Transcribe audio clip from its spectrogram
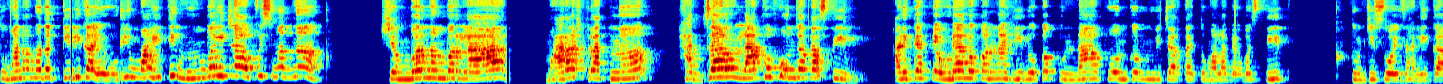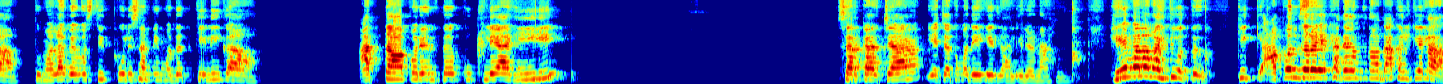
तुम्हाला मदत केली का? एवढी माहिती मुंबईच्या ऑफिस मधनं शंभर नंबरला महाराष्ट्रातनं हजारो लाखो फोन जात असतील. आणि त्या तेवढ्या लोकांना ही लोक पुन्हा फोन करून विचारतायत तुम्हाला व्यवस्थित तुमची सोय झाली का? तुम्हाला व्यवस्थित पोलिसांनी मदत केली का? आतापर्यंत कुठल्याही सरकारच्या याच्यात हे झालेलं नाही. हे मला माहिती होतं की आपण जर एखाद्या गुन्हा दाखल केला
